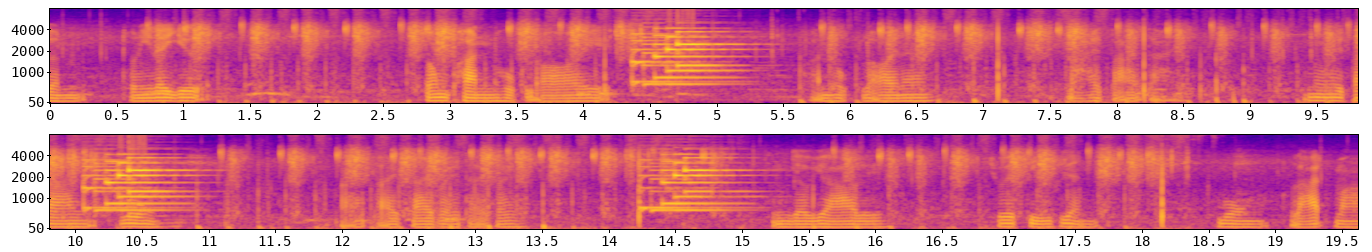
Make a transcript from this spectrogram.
ก่อนตัวนี้ได้เยอะ ต้องพันหกร้อยพันหกร้อยนะตายตายตายไม่ตายลงตายตายตายไปตายไปยิงยาวๆเลย ช่วยตีเพื่อน วงลาดมา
